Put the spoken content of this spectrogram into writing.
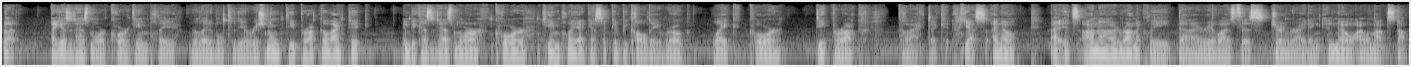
But I guess it has more core gameplay relatable to the original Deep Rock Galactic, and because it has more core gameplay, I guess it could be called a rogue like core Deep Rock Galactic. Yes, I know uh, it's unironically that I realized this during writing, and no, I will not stop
